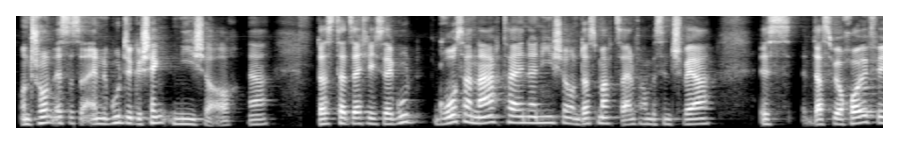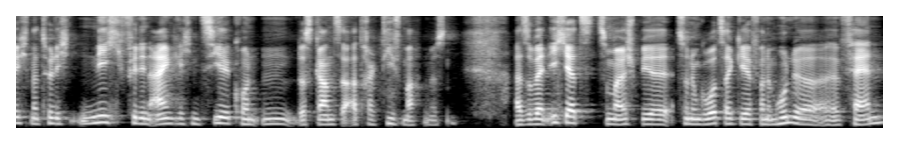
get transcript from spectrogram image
Und schon ist es eine gute Geschenknische auch, ja. Das ist tatsächlich sehr gut. Großer Nachteil in der Nische und das macht es einfach ein bisschen schwer, ist, dass wir häufig natürlich nicht für den eigentlichen Zielkunden das Ganze attraktiv machen müssen. Also wenn ich jetzt zum Beispiel zu einem Geburtstag gehe von einem Hundefan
